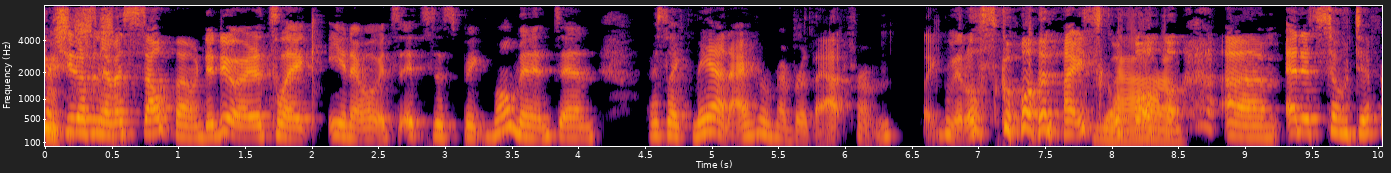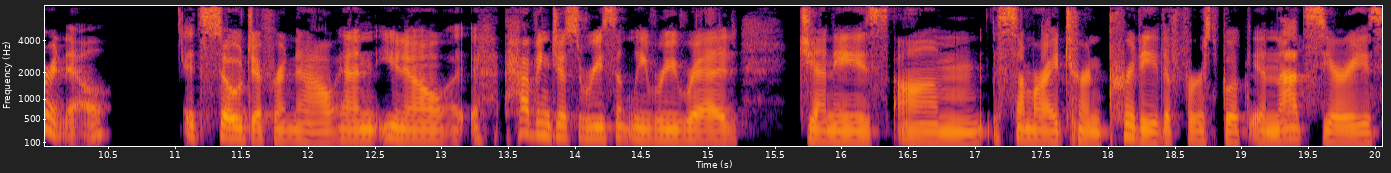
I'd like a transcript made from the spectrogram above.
um, she doesn't have a cell phone to do it. It's like you know it's it's this big moment. And i was like man i remember that from like middle school and high school. Yeah. um and it's so different now. It's so different now. And you know having just recently reread jenny's um summer i turned pretty the first book in that series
